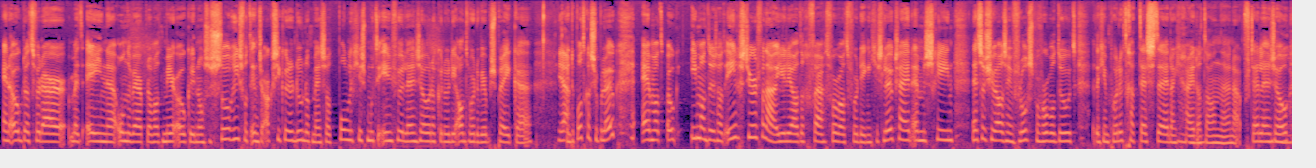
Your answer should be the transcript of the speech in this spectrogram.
En ook dat we daar met één eh, onderwerp dan wat meer ook in onze stories wat interactie kunnen doen. Dat mensen wat polletjes moeten invullen en zo. Dan kunnen we die antwoorden weer bespreken Ja. in de podcast. Superleuk. En wat ook iemand dus had ingestuurd van nou, jullie hadden gevraagd voor wat voor dingetjes leuk zijn. En misschien, net zoals je wel eens in vlogs bijvoorbeeld doet, dat je een product gaat testen en dan ga je dat dan eh, nou, vertellen en zo Mhm.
